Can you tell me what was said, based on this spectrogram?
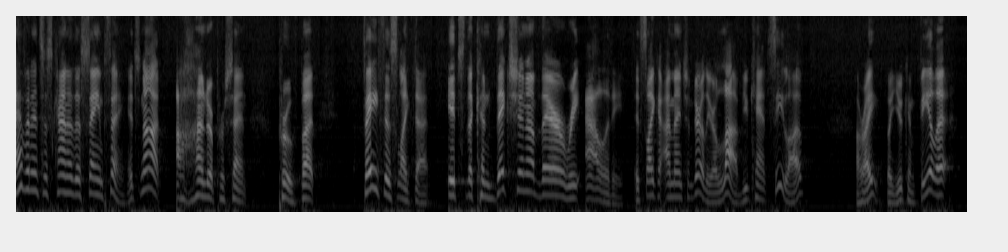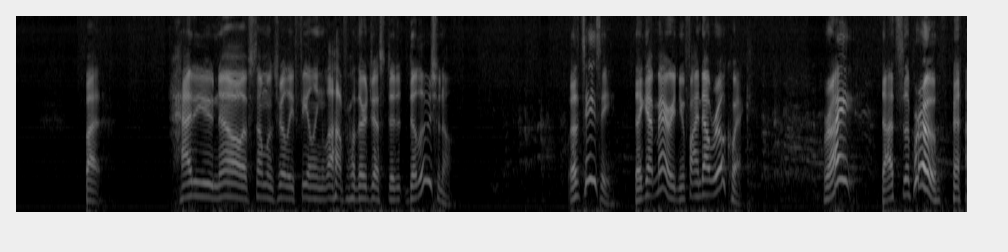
Evidence is kind of the same thing. It's not 100% proof, but faith is like that. It's the conviction of their reality. It's like I mentioned earlier love. You can't see love, all right, but you can feel it. But how do you know if someone's really feeling love or they're just de- delusional? Well, it's easy. They get married and you find out real quick. Right? That's the proof.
